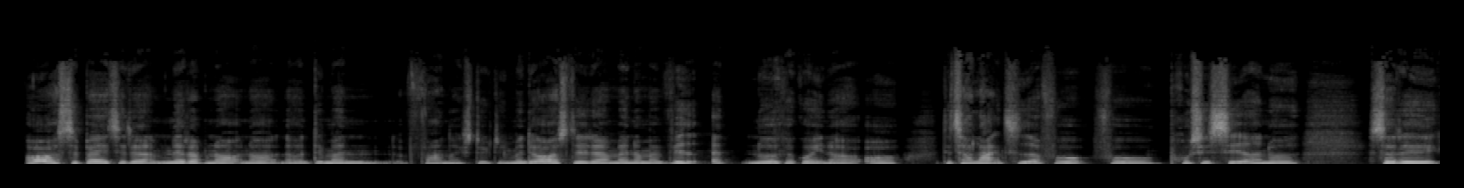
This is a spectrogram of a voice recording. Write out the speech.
og også tilbage til det, netop når, når, når det man forandringsdygtig, men det er også det der med, når man ved, at noget kan gå ind, og, og det tager lang tid at få, få processeret noget, så det,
